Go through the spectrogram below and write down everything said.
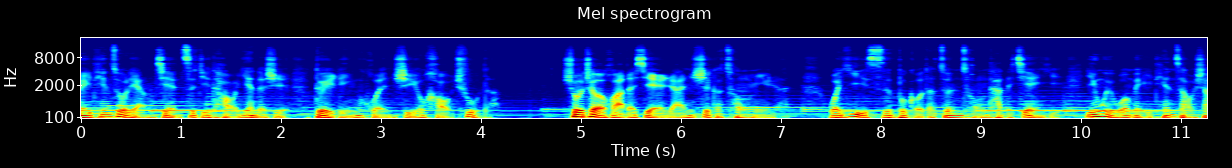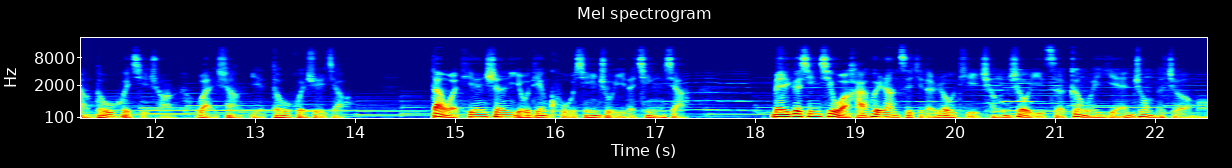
每天做两件自己讨厌的事，对灵魂是有好处的。说这话的显然是个聪明人，我一丝不苟地遵从他的建议，因为我每天早上都会起床，晚上也都会睡觉。但我天生有点苦行主义的倾向，每个星期我还会让自己的肉体承受一次更为严重的折磨。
